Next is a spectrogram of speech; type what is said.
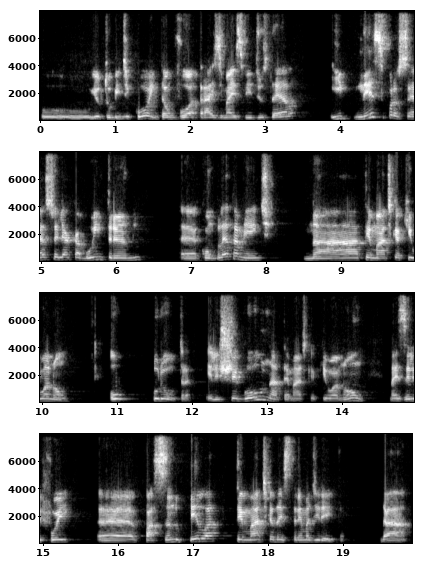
o, o YouTube indicou, então vou atrás de mais vídeos dela. E nesse processo ele acabou entrando é, completamente na temática QAnon. Ou, por outra, ele chegou na temática QAnon, mas ele foi é, passando pela temática da extrema-direita. Da,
